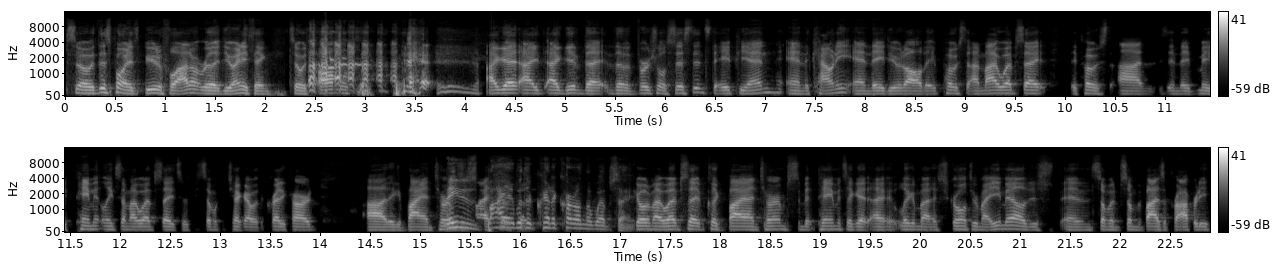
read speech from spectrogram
So at this point, it's beautiful. I don't really do anything. So it's all I get. I, I give the the virtual assistants, the APN and the county, and they do it all. They post on my website. They post on and they make payment links on my website, so someone can check out with a credit card. Uh, they can buy on terms. They just buy it with a credit card on the website. Go to my website, click buy on terms, submit payments. I get. I look at my scrolling through my email, just and someone someone buys a property.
